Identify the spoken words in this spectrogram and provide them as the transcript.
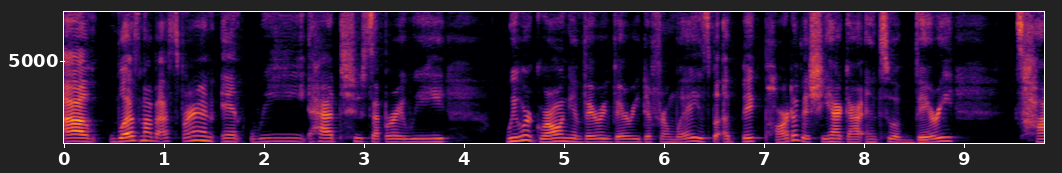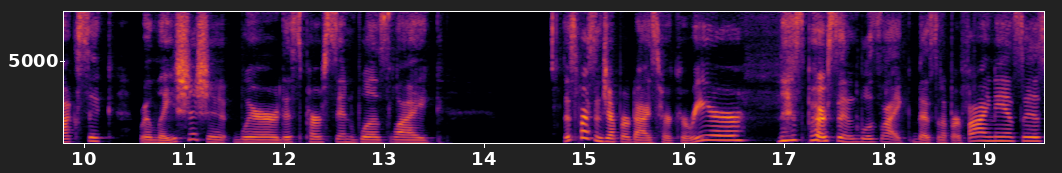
um, was my best friend, and we had to separate. We we were growing in very, very different ways, but a big part of it, she had got into a very toxic relationship where this person was like this person jeopardized her career. This person was like messing up her finances.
